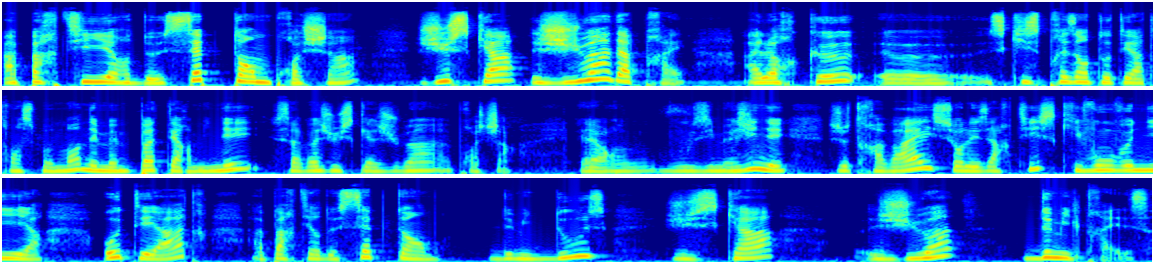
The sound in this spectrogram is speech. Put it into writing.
à partir de septembre prochain jusqu'à juin d'après. Alors que ce qui se présente au théâtre en ce moment n'est même pas terminé, ça va jusqu'à juin prochain. Alors vous imaginez, je travaille sur les artistes qui vont venir au théâtre à partir de septembre 2012 jusqu'à juin 2013.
